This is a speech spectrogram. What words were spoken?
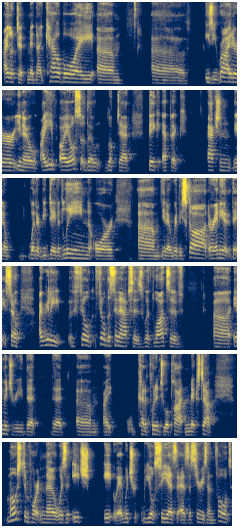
I looked at Midnight Cowboy, um, uh, Easy Rider. You know, I I also though looked at big epic action, you know, whether it be David Lean or, um, you know, Ridley Scott or any of the, so I really filled, filled the synapses with lots of uh, imagery that, that um, I kind of put into a pot and mixed up. Most important though, was that each, which you'll see as, as the series unfolds,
